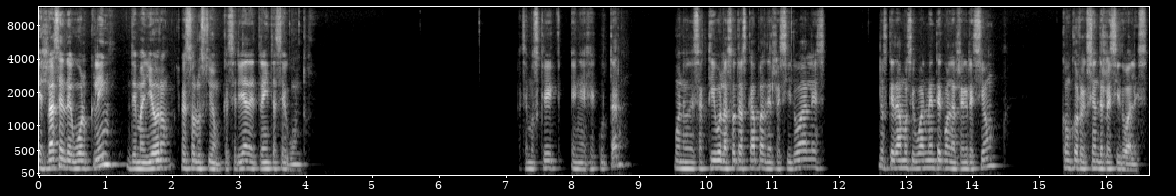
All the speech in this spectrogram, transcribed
el láser de wall clean de mayor resolución, que sería de 30 segundos. Hacemos clic en ejecutar. Bueno, desactivo las otras capas de residuales. Nos quedamos igualmente con la regresión con corrección de residuales.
